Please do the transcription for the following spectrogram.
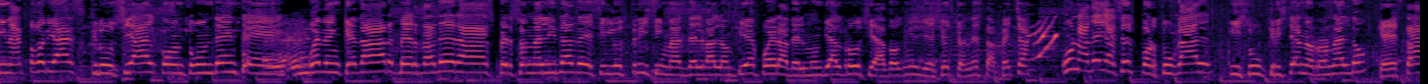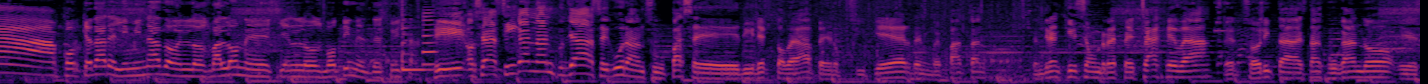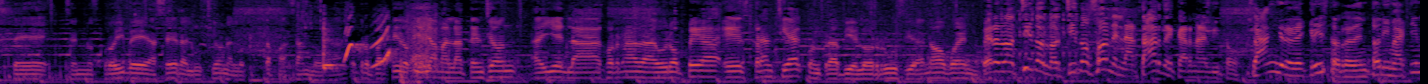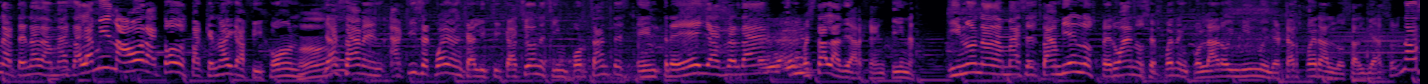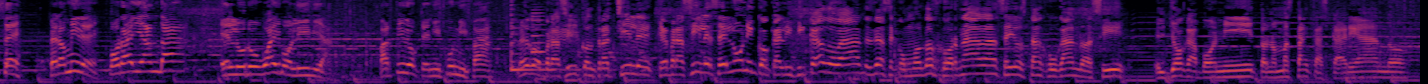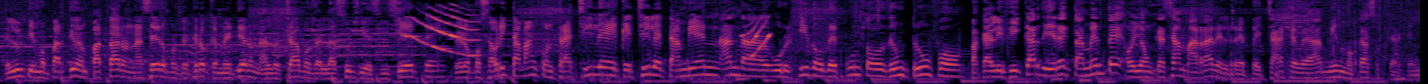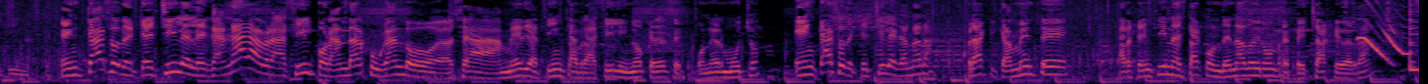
Eliminatorias crucial, contundente. Pueden quedar verdaderas personalidades ilustrísimas del balompié fuera del Mundial Rusia 2018 en esta fecha. Una de ellas es Portugal y su Cristiano Ronaldo, que está por quedar eliminado en los balones y en los botines de Suiza. Sí, o sea, si ganan, pues ya aseguran su pase directo, ¿verdad? Pero si pierden o empatan, tendrían que irse a un repechaje, ¿verdad? Pero pues ahorita están jugando, este, se nos prohíbe hacer alusión a lo que está pasando, ¿verdad? Otro partido que llama la atención ahí en la jornada europea es Francia contra Bielorrusia, no, bueno. Pero los chidos, los chidos son en la tarde, carnalito. Sangre de Cristo Redentor, imagínate nada más. A la misma hora todos para que no haya fijón. Ya saben, aquí se juegan calificaciones importantes, entre ellas, ¿verdad? Pues está la de Argentina. Y no nada más, también los peruanos se pueden colar hoy mismo y dejar fuera a los albiazos. No sé, pero mire, por ahí anda el Uruguay-Bolivia. Partido que ni fu ni fa. Luego Brasil contra Chile, que Brasil es el único calificado. Desde hace como dos jornadas ellos están jugando así el yoga bonito, nomás están cascareando. El último partido empataron a cero porque creo que metieron a los chavos de la sub-17. Pero pues ahorita van contra Chile, que Chile también anda urgido de puntos de un triunfo para calificar directamente, o aunque sea amarrar el repechaje, ¿verdad? Mismo caso que Argentina. En caso de que Chile le ganara a Brasil por andar jugando, o sea, a media tinta a Brasil y no quererse poner mucho, en caso de que Chile ganara, prácticamente Argentina está condenado a ir a un repechaje, ¿verdad?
